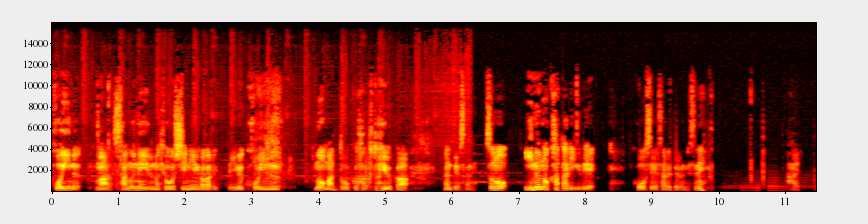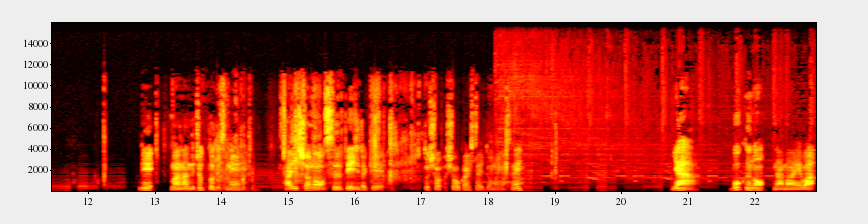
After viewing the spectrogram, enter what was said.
子犬、まあ、サムネイルの表紙に描かれている子犬の、まあ、独白というか、なんていうんですかね、その犬の語りで構成されてるんですね。はい。で、まあなんでちょっとですね、最初の数ページだけと紹介したいと思いますね。やあ、僕の名前は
